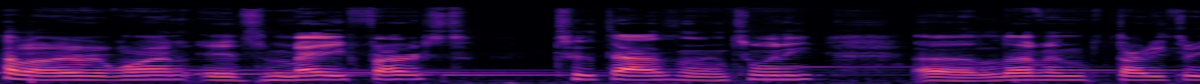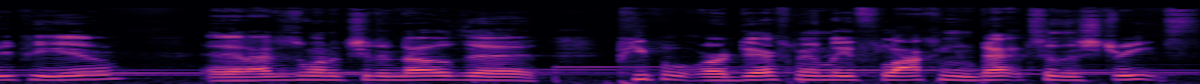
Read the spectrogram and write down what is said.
Hello, everyone. It's May 1st, 2020, uh, 11.33 p.m. And I just wanted you to know that people are definitely flocking back to the streets.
